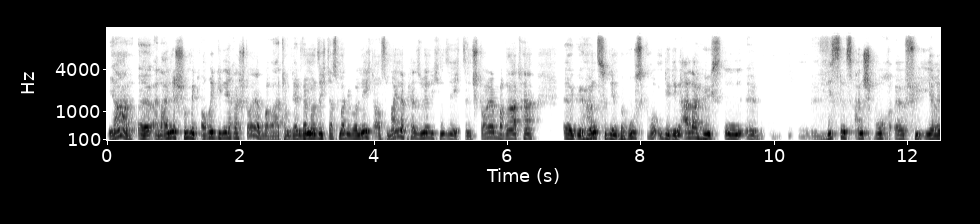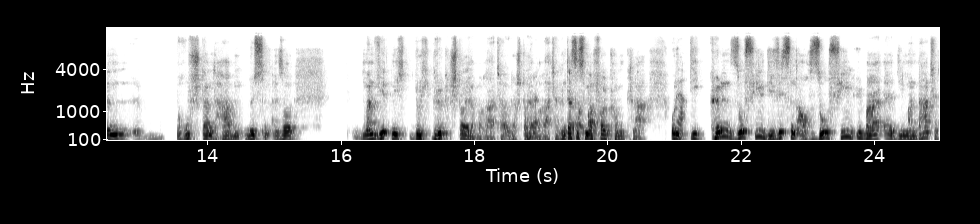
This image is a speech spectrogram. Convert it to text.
Ja, äh, alleine schon mit originärer Steuerberatung. Denn wenn man sich das mal überlegt, aus meiner persönlichen Sicht sind Steuerberater äh, gehören zu den Berufsgruppen, die den allerhöchsten äh, Wissensanspruch äh, für ihren äh, Berufsstand haben müssen. Also man wird nicht durch Glück Steuerberater oder Steuerberaterin. Das ist mal vollkommen klar. Und ja. die können so viel, die wissen auch so viel über äh, die Mandate.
